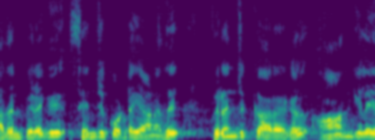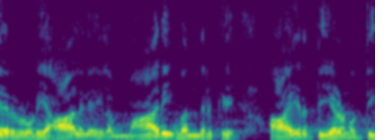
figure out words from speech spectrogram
அதன் பிறகு செஞ்சிக்கோட்டையானது பிரெஞ்சுக்காரர்கள் ஆங்கிலேயர்களுடைய ஆளுகையில் மாறி வந்திருக்கு. ஆயிரத்தி எழுநூற்றி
